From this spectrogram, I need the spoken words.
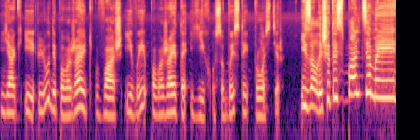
як і люди поважають ваш, і ви поважаєте їх особистий простір. І залишитесь з пальцями.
